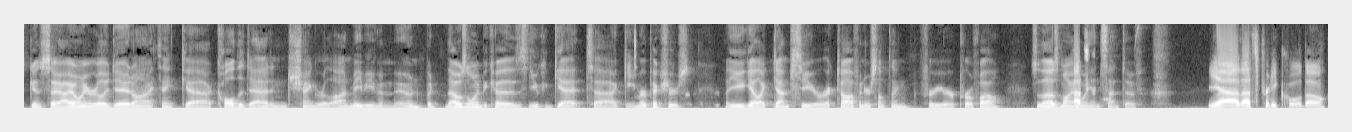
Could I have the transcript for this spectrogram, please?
gonna say I only really did on I think uh, Call the Dead and Shangri La and maybe even Moon, but that was only because you could get uh, gamer pictures. Like you could get like Dempsey or Richtofen or something for your profile. So that was my That's only cool. incentive. yeah, that's pretty cool though,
